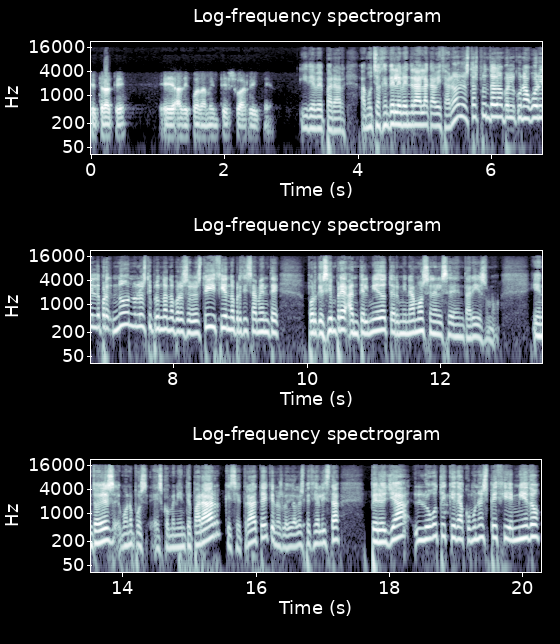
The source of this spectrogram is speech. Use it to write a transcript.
se trate eh, adecuadamente su arritmia. Y debe parar. A mucha gente le vendrá a la cabeza, no, lo estás preguntando por el Kun y el deporte. No, no lo estoy preguntando por eso, lo estoy diciendo precisamente porque siempre ante el miedo terminamos en el sedentarismo. Y entonces, bueno, pues es conveniente parar, que se trate, que nos lo diga el especialista, pero ya luego te queda como una especie de miedo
